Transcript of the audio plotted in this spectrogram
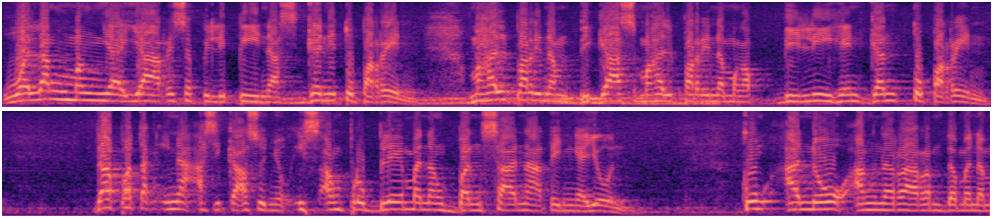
walang mangyayari sa Pilipinas, ganito pa rin. Mahal pa rin ang bigas, mahal pa rin ang mga bilihin, ganito pa rin. Dapat ang inaasikaso nyo is ang problema ng bansa natin ngayon. Kung ano ang nararamdaman ng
